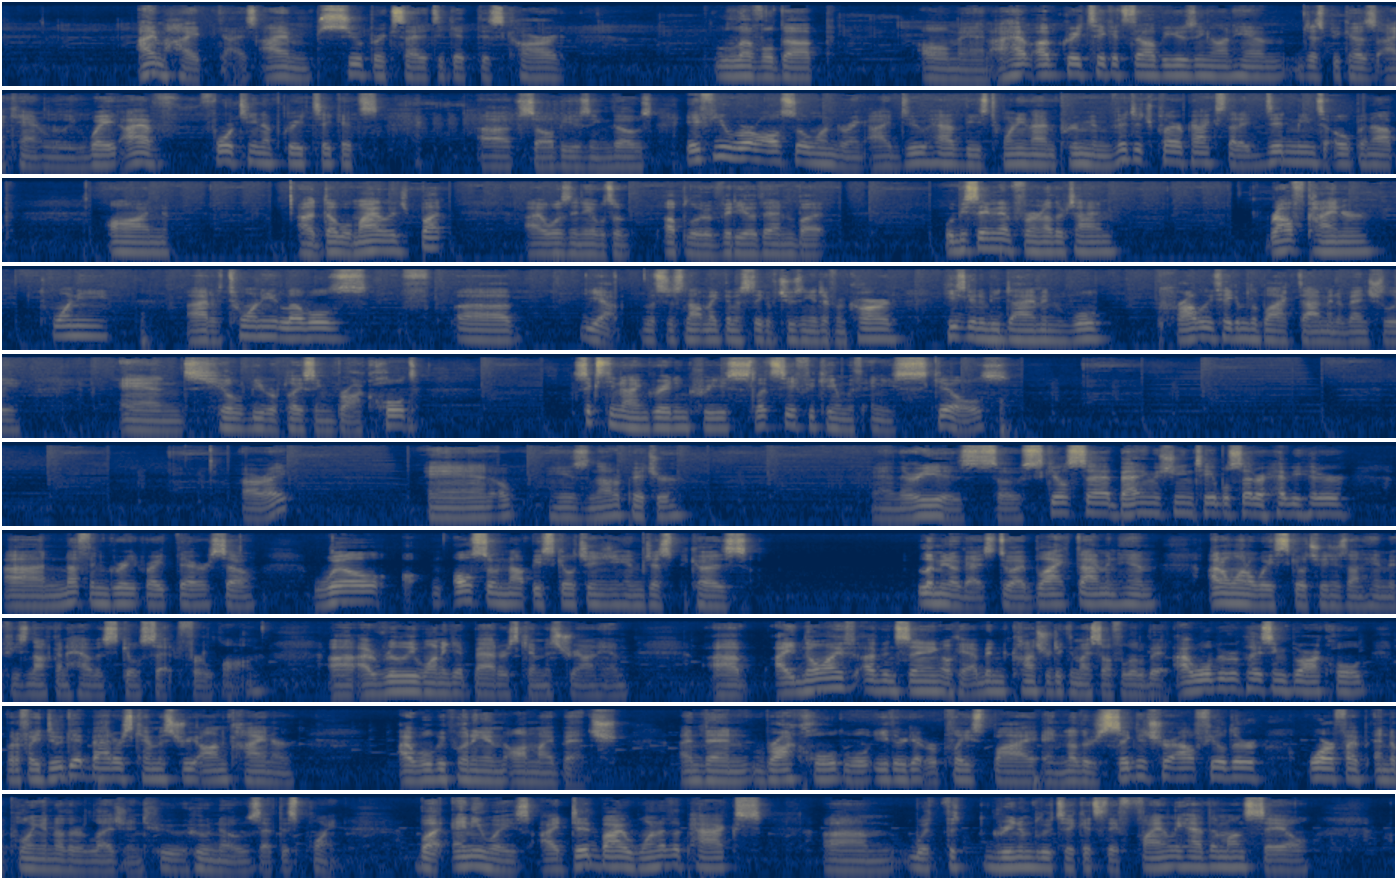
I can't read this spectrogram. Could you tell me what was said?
I'm hyped, guys. I'm super excited to get this card leveled up Oh man, I have upgrade tickets that I'll be using on him just because I can't really wait. I have 14 upgrade tickets, uh, so I'll be using those. If you were also wondering, I do have these 29 premium vintage player packs that I did mean to open up on uh, double mileage, but I wasn't able to upload a video then, but we'll be saving them for another time. Ralph Kiner, 20 out of 20 levels. Uh, yeah, let's just not make the mistake of choosing a different card. He's going to be Diamond. We'll probably take him to Black Diamond eventually, and he'll be replacing Brock Holt. 69 grade increase. Let's see if he came with any skills. All right. And, oh, he's not a pitcher. And there he is. So skill set, batting machine, table setter, heavy hitter. Uh, nothing great right there. So will also not be skill changing him just because. Let me know, guys. Do I black diamond him? I don't want to waste skill changes on him if he's not going to have a skill set for long. Uh, I really want to get batter's chemistry on him. Uh, I know I've, I've been saying, okay, I've been contradicting myself a little bit. I will be replacing Brock Holt, but if I do get batter's chemistry on Kiner, I will be putting him on my bench. And then Brock Holt will either get replaced by another signature outfielder, or if I end up pulling another legend, who, who knows at this point. But anyways, I did buy one of the packs um, with the green and blue tickets. They finally had them on sale.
